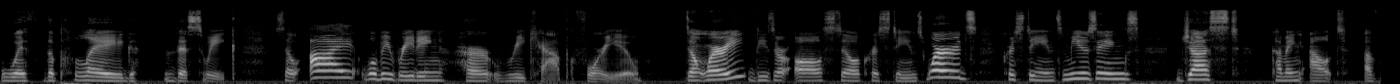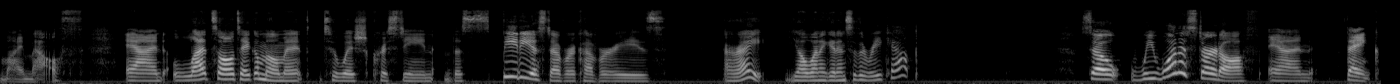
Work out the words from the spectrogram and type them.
with the plague this week. So I will be reading her recap for you. Don't worry, these are all still Christine's words, Christine's musings, just coming out of my mouth. And let's all take a moment to wish Christine the speediest of recoveries. All right, y'all want to get into the recap? So, we want to start off and thank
